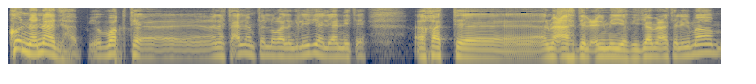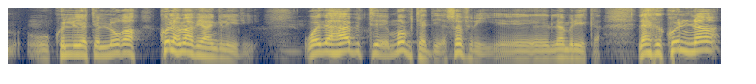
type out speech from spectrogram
كنا نذهب. وقت آه، أنا تعلمت اللغة الإنجليزية لأني أخذت آه، المعاهد العلمية في جامعة الإمام وكلية اللغة كلها ما فيها إنجليزي. وذهبت مبتدئ صفري آه، لأمريكا. لكن كنا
